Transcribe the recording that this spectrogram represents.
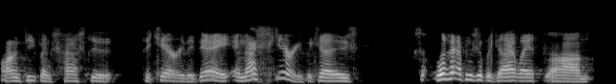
our defense has to to carry the day, and that's scary because what happens if a guy like um,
